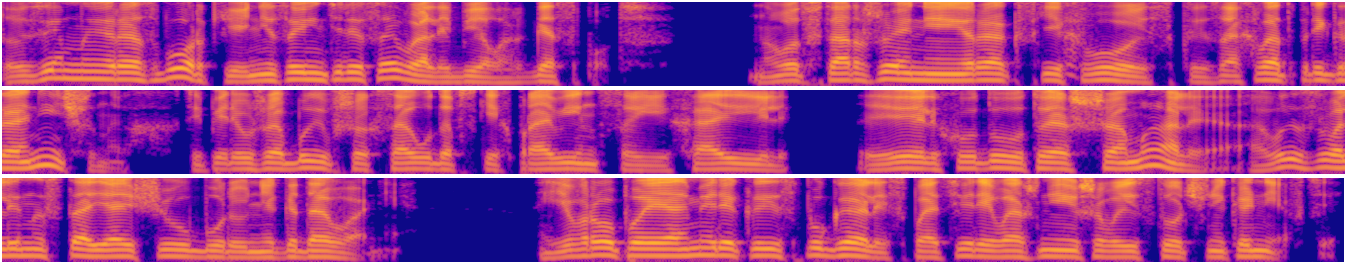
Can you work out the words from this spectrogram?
Туземные разборки не заинтересовали белых господ. Но вот вторжение иракских войск и захват приграничных, теперь уже бывших саудовских провинций Хаиль и Эль-Худут и Шамалия, вызвали настоящую бурю негодования. Европа и Америка испугались потери важнейшего источника нефти.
